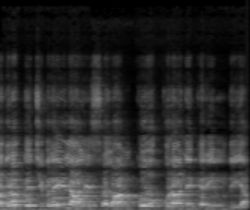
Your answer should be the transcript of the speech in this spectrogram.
حضرت جبرائیل علیہ السلام کو قرآن کریم دیا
